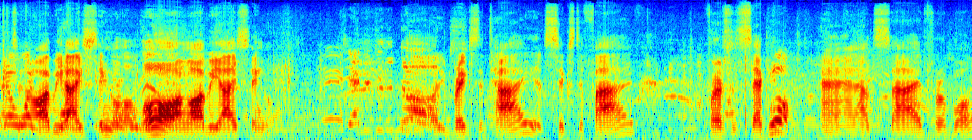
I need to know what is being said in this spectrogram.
That's an. RBI single, a long RBI single. But he breaks the tie. It's six to five. First and second, and outside for a ball.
